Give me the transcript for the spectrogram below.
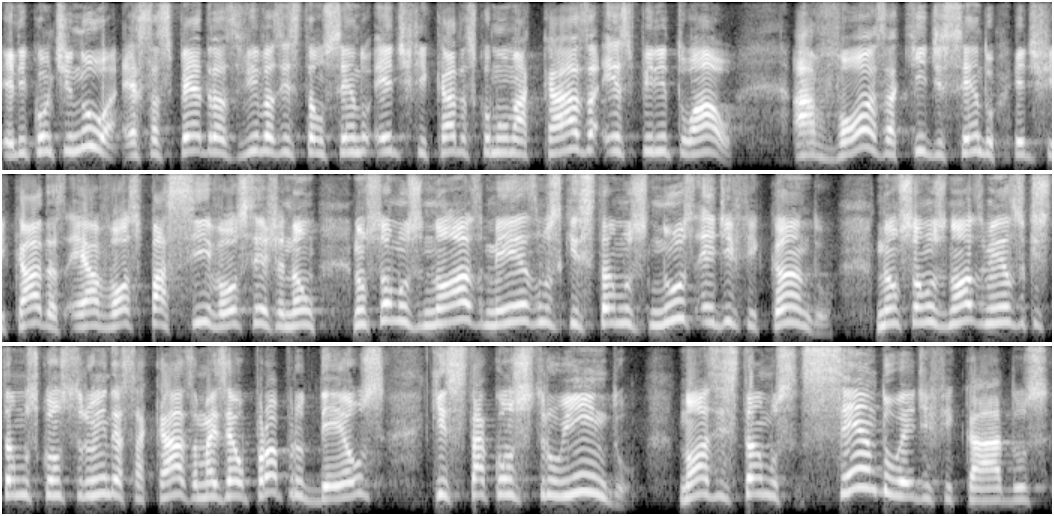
ele continua: essas pedras vivas estão sendo edificadas como uma casa espiritual. A voz aqui de sendo edificadas é a voz passiva, ou seja, não, não somos nós mesmos que estamos nos edificando, não somos nós mesmos que estamos construindo essa casa, mas é o próprio Deus que está construindo. Nós estamos sendo edificados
